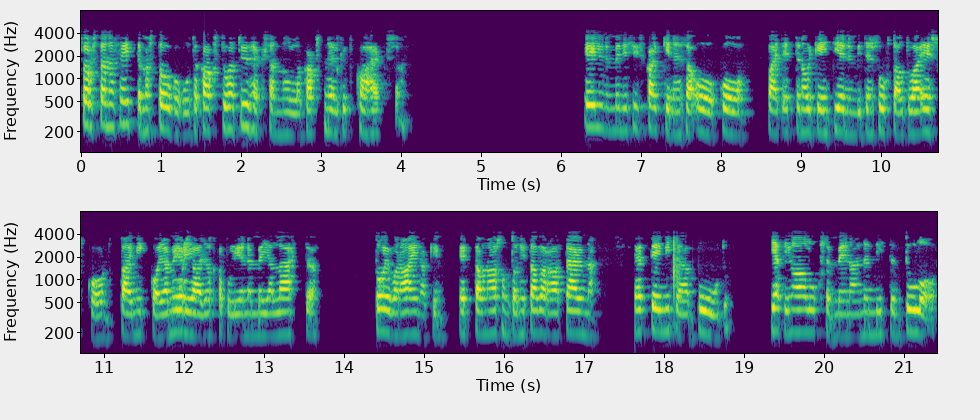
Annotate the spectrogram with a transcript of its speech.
Torstaina 7. toukokuuta 2009 0248. Eilinen meni siis kaikkinensa ok, paitsi etten oikein tiennyt, miten suhtautua Eskoon tai Mikkoa ja Merjaa, jotka tuli ennen meidän lähtöä. Toivon ainakin, että on asuntoni tavaraa täynnä ja ettei mitään puutu. Jätin aluksen meinainen niiden tuloa.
